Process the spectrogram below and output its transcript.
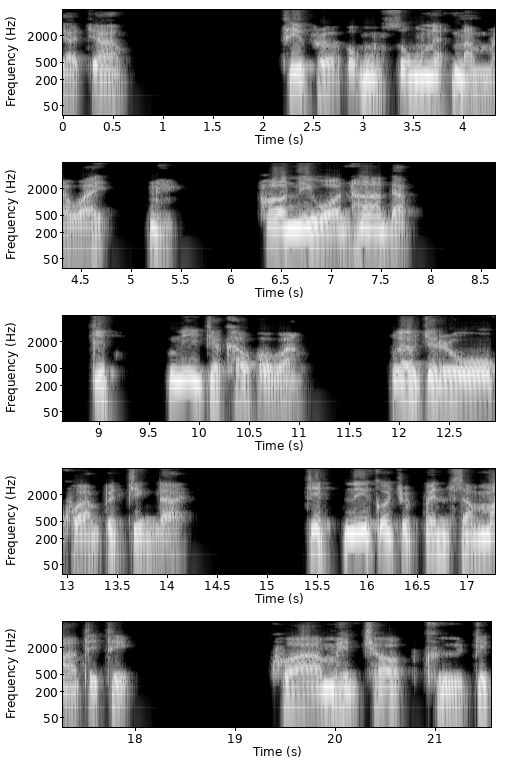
ยเจ้า ที่พระองค์ทรงแนะนำเราไว้ พอนิวรณ์ห้าดับ จิตนี่จะเข้าผวังค์แล้วจะรู้ความเป็นจริงได้ จิตนี้ก็จะเป็นสัมมาทิฏฐิความเห็นชอบคือจิต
